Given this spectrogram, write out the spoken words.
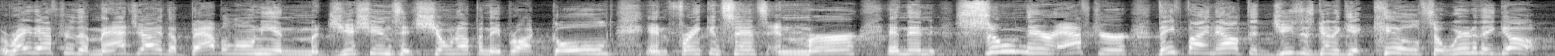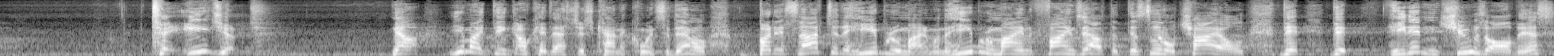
Right after the Magi, the Babylonian magicians, had shown up and they brought gold and frankincense and myrrh. And then soon thereafter, they find out that Jesus is going to get killed. So where do they go? To Egypt. Now, you might think, okay, that's just kind of coincidental, but it's not to the Hebrew mind. When the Hebrew mind finds out that this little child, that, that he didn't choose all this,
